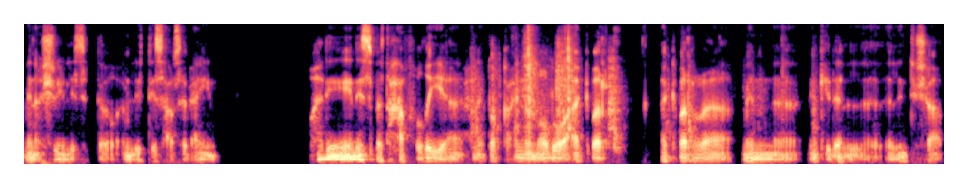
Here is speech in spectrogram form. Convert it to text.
من 20 ل 6 ل 79 وهذه نسبة تحفظية. إحنا نتوقع إنه الموضوع أكبر أكبر آه، من آه، من كده الانتشار.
